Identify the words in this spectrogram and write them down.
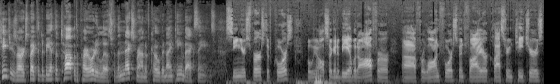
Teachers are expected to be at the top of the priority list for the next round of COVID 19 vaccines. Seniors first, of course, but we're also going to be able to offer uh, for law enforcement, fire, classroom teachers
